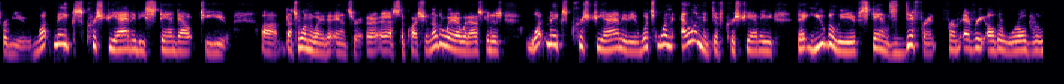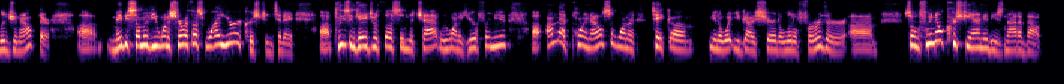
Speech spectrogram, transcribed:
from you. What makes Christianity stand out to you? Uh, that's one way to answer it, uh, ask the question. Another way I would ask it is, what makes Christianity? What's one element of Christianity that you believe stands different from every other world religion out there? Uh, maybe some of you want to share with us why you're a Christian today. Uh, please engage with us in the chat. We want to hear from you. Uh, on that point, I also want to take um, you know what you guys shared a little further. Um, so if we know Christianity is not about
